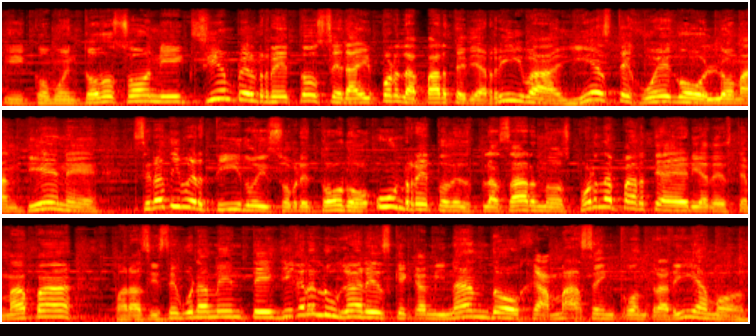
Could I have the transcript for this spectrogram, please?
Y como en todo Sonic, siempre el reto será ir por la parte de arriba, y este juego lo mantiene. Será divertido y sobre todo un reto desplazarnos por la parte aérea de este mapa, para así seguramente llegar a lugares que caminando jamás encontraríamos.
